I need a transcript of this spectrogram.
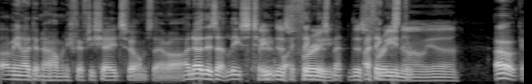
I mean, I don't know how many Fifty Shades films there are. I know there's at least I two. think there's but I three. think there's, meant- there's I think three there's th- now. Yeah. Oh, okay.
